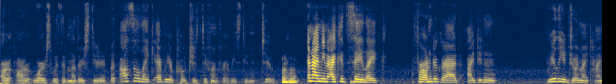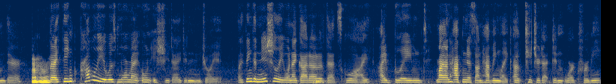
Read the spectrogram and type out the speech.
or, or worse with another student. But also, like every approach is different for every student too. Mhm. And I mean, I could say like for undergrad, I didn't really enjoy my time there. Mhm. But I think probably it was more my own issue that I didn't enjoy it. I think initially when I got out of that school, I, I blamed my unhappiness on having like a teacher that didn't work for me.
